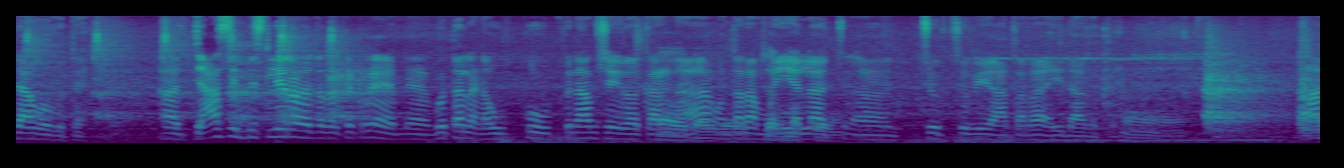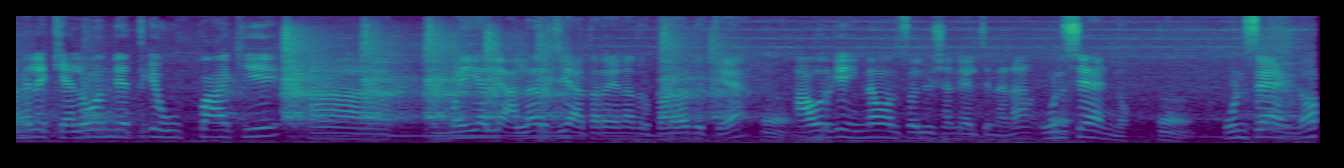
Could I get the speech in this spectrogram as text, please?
ಇದಾಗೋಗುತ್ತೆ. ಜಾಸ್ತಿ ಬಿಸಿಲಿರೋ ಹತ್ರ ಕಟ್ರೆ ಗೊತ್ತಲ್ಲ ನಾವು ಉಪ್ಪು ಉಪ್ಪಿನಾಂಶ ಇರೋ ಕಾರಣ ಒಂಥರ ಮೈಯೆಲ್ಲ ಚುರ್ ಚುರಿ ಆ ಥರ ಇದಾಗುತ್ತೆ. ಆಮೇಲೆ ಕೆಲವೊಂದು ಎತ್ತಿಗೆ ಉಪ್ಪು ಹಾಕಿ ಮೈಯಲ್ಲಿ ಅಲರ್ಜಿ ಆ ಥರ ಏನಾದರೂ ಬರೋದಕ್ಕೆ ಅವ್ರಿಗೆ ಇನ್ನೂ ಒಂದು ಸೊಲ್ಯೂಷನ್ ಹೇಳ್ತೀನಿ ಅಣ್ಣ. ಹುಣಸೆ ಹಣ್ಣು. ಹುಣಸೆ ಹಣ್ಣು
